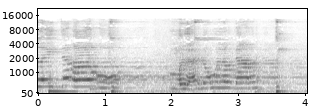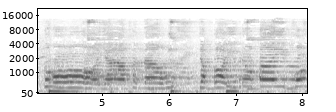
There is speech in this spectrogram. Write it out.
เลยเจ้าเมื่อรู้แล้วนะ ก็อย่าพะเนาจะปล่อยเราไปพบ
